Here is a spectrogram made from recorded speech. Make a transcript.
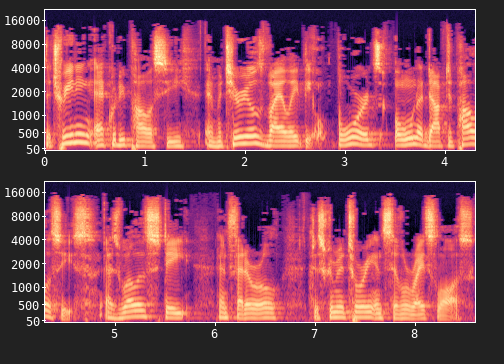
The training equity policy and materials violate the board's own adopted policies, as well as state and federal discriminatory and civil rights laws.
